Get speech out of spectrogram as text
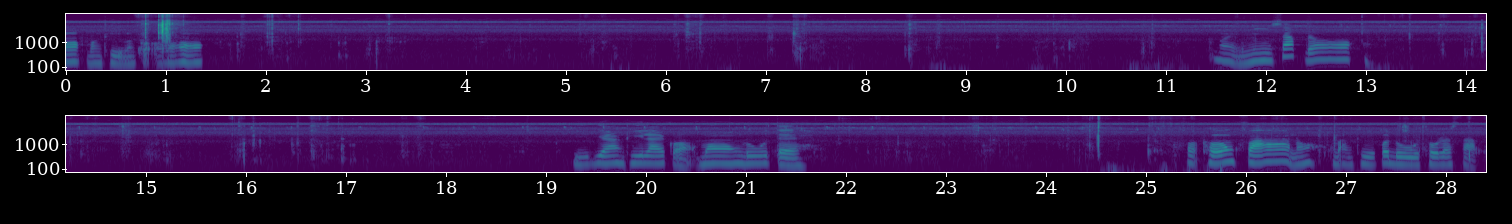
อกบางทีมันก็ออก ไม่มีสักดอกกรีดยางทีไรก็มองดูแต่ก็ท้องฟ้าเนาะบางทีก็ดูโทรศัพท์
